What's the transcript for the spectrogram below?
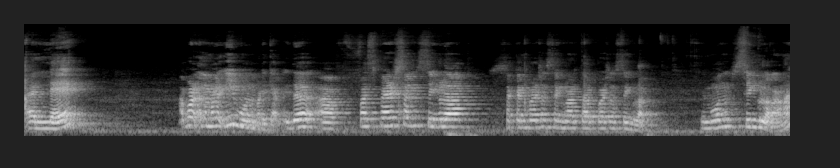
അല്ലേ അപ്പോൾ നമ്മൾ ഈ മൂന്ന് പഠിക്കാം ഇത് first person singular second person singular third person singular ഇത് മൂന്നും സിംഗുലർ ആണ്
